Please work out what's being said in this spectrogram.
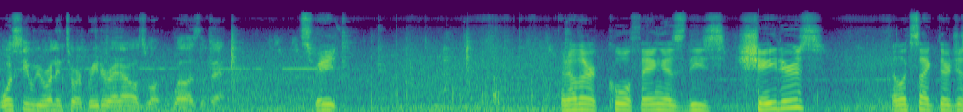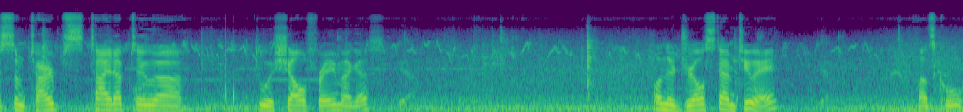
we'll see. We run into our breeder right now as well, well as the vet. Sweet. Another cool thing is these shaders. It looks like they're just some tarps tied up to uh, to a shell frame, I guess. Yeah. On their drill stem too, eh? Yeah. That's cool.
